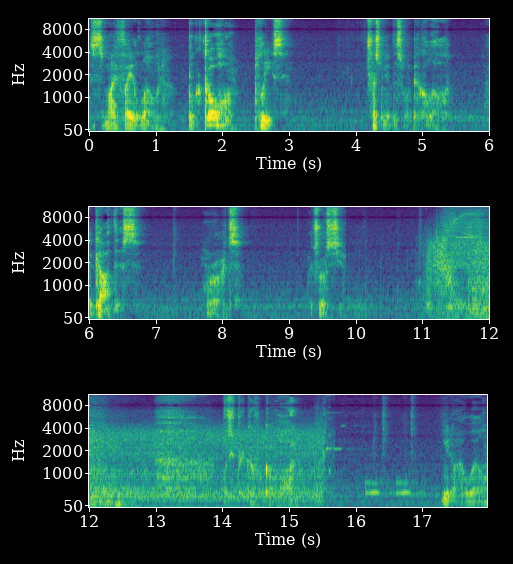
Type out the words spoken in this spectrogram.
This is my fight alone. But Gohan, please. Trust me on this one, Piccolo. I got this. Alright. I trust you. Please be careful, go on. You know I will.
